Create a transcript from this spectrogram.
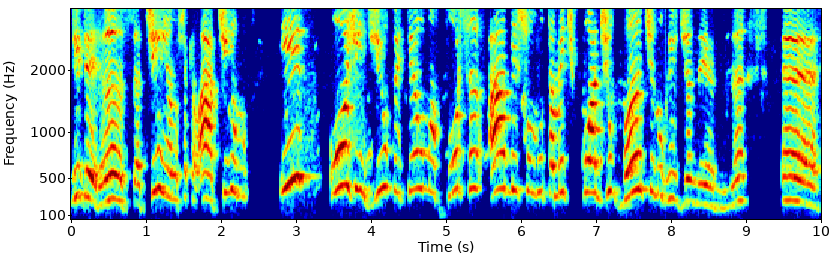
liderança, tinha não sei o que lá, tinha. E hoje em dia o PT é uma força absolutamente coadjuvante no Rio de Janeiro. Né? É,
